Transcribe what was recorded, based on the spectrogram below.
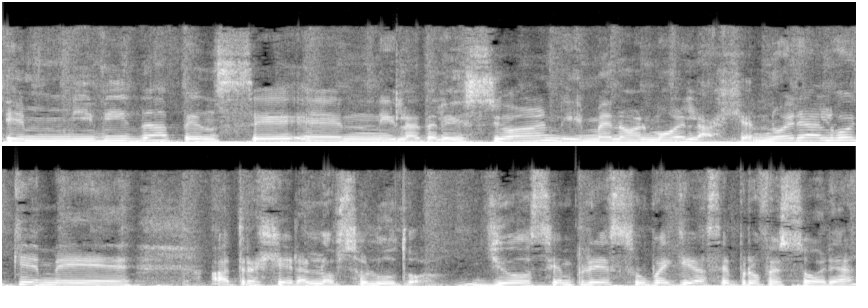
en mi vida pensé en ni la televisión y menos el modelaje. No era algo que me atrajera en lo absoluto. Yo siempre supe que iba a ser profesora.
